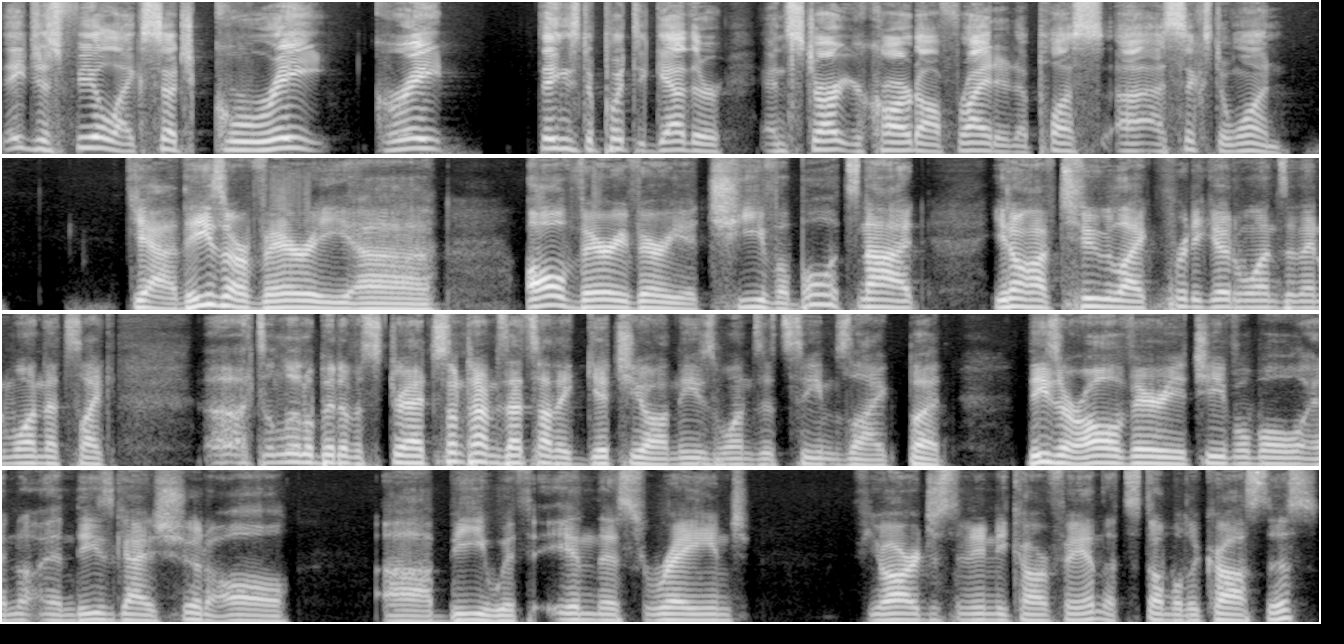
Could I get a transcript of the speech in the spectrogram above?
they just feel like such great, great things to put together and start your card off right at a plus uh, a six to one. Yeah, these are very, uh, all very, very achievable. It's not you don't have two like pretty good ones and then one that's like uh, it's a little bit of a stretch. Sometimes that's how they get you on these ones. It seems like, but these are all very achievable, and and these guys should all uh, be within this range. If you are just an IndyCar fan that stumbled across this,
